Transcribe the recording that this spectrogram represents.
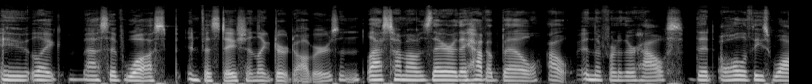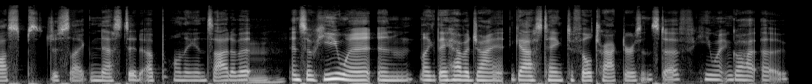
a like massive wasp infestation, like dirt daubers. And last time I was there, they have a bell out in the front of their house that all of these wasps just like nested up on the inside of it. Mm-hmm. And so he went and like they have a giant gas tank to fill tractors and stuff. He went and got a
